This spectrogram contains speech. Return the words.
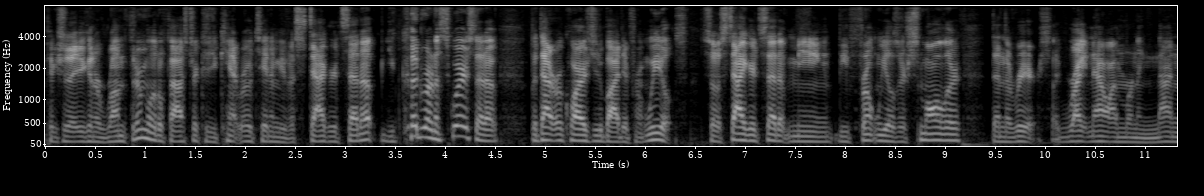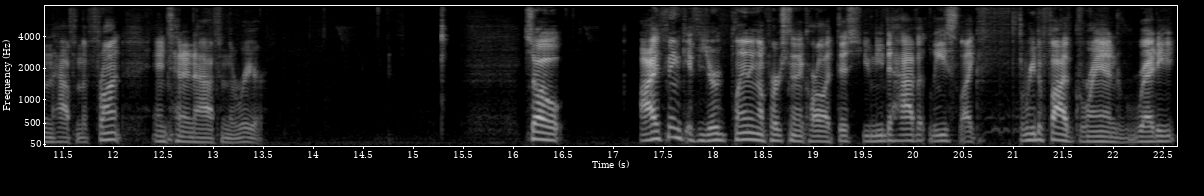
picture that you're going to run through them a little faster because you can't rotate them. You have a staggered setup. You could run a square setup, but that requires you to buy different wheels. So a staggered setup meaning the front wheels are smaller than the rears. Like right now, I'm running nine and a half in the front and ten and a half in the rear. So I think if you're planning on purchasing a car like this, you need to have at least like three to five grand ready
